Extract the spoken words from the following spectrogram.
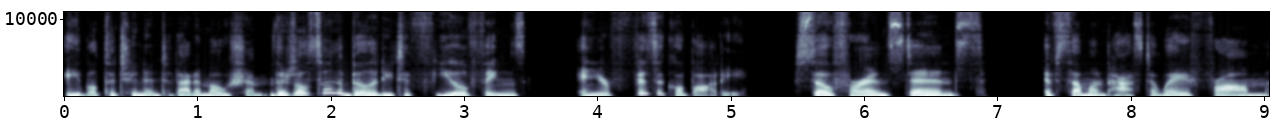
able to tune into that emotion. There's also the ability to feel things in your physical body. So, for instance, if someone passed away from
